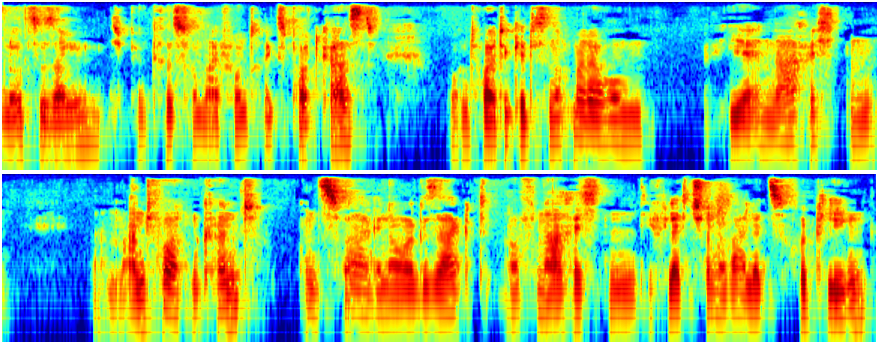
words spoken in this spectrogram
Hallo zusammen, ich bin Chris vom iPhone Tricks Podcast und heute geht es nochmal darum, wie ihr in Nachrichten ähm, antworten könnt. Und zwar genauer gesagt auf Nachrichten, die vielleicht schon eine Weile zurückliegen.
